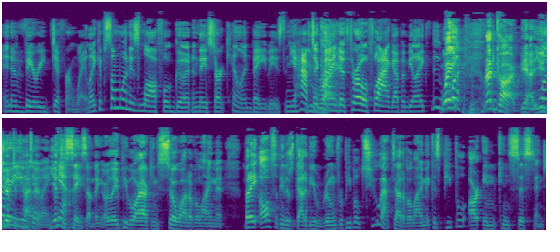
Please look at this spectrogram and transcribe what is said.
in a very different way. Like if someone is lawful good and they start killing babies, then you have to Right. kind of throw a flag up and be like, Wait, "What?" red card. Yeah, you what do have are to you kind of doing? you have Yeah. to say something, or like people are acting so out of alignment. But I also think there's got to be room for people to act out of alignment because people are inconsistent.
